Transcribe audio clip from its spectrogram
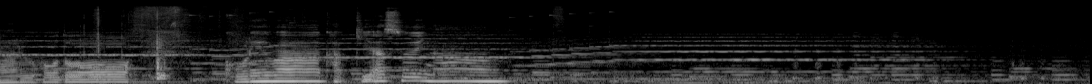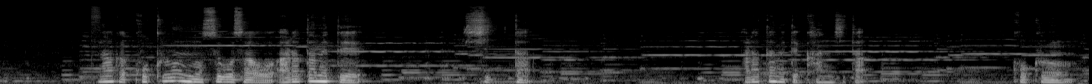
なるほど。これは書きやすいななんか国運の凄さを改めて知った。改めて感じた。国運。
